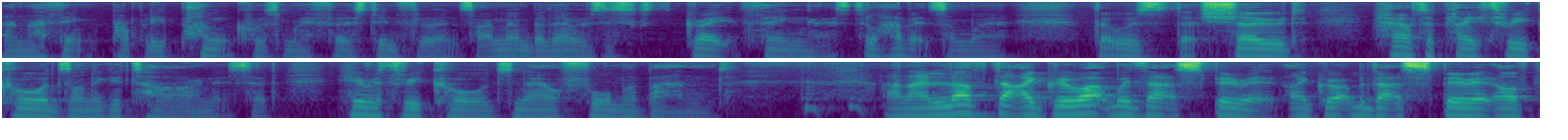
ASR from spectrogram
and I think probably punk was my first influence. I remember there was this great thing, I still have it somewhere, that was that showed how to play three chords on a guitar and it said, here are three chords, now form a band and I loved that. I grew up with that spirit. I grew up with that spirit of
